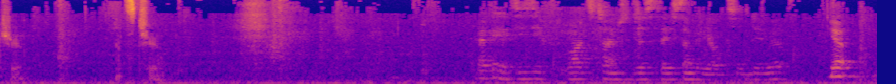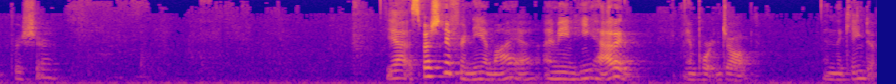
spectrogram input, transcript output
True. That's true. I think it's easy lots of times to just say somebody else will do it. Yeah, for sure. Yeah, especially for Nehemiah. I mean, he had an important job in the kingdom.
